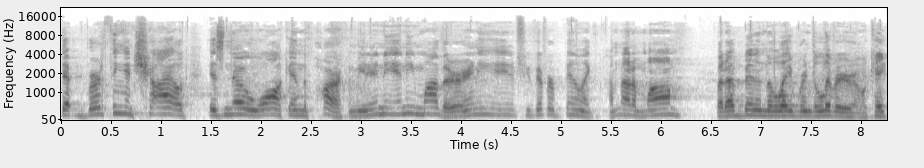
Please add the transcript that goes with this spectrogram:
that birthing a child is no walk in the park. I mean, any, any mother, any, if you've ever been like, I'm not a mom, but I've been in the labor and delivery room, okay?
